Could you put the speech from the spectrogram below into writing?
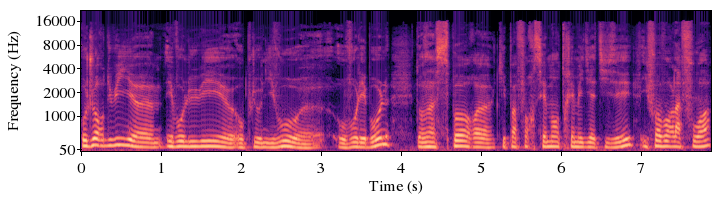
Aujourd'hui, évoluer au plus haut niveau au volleyball, dans un sport qui n'est pas forcément très médiatisé, il faut avoir la foi.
